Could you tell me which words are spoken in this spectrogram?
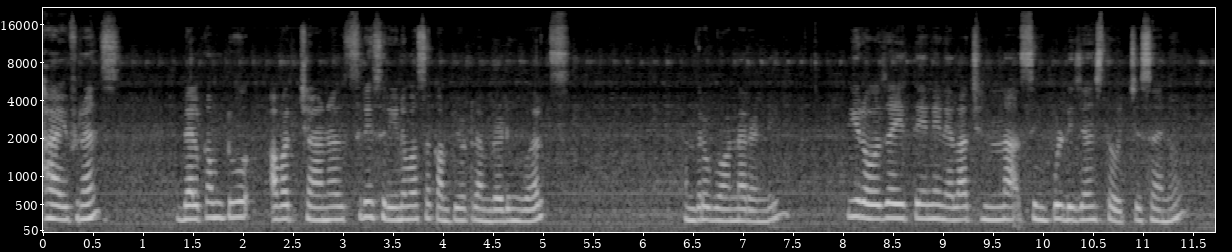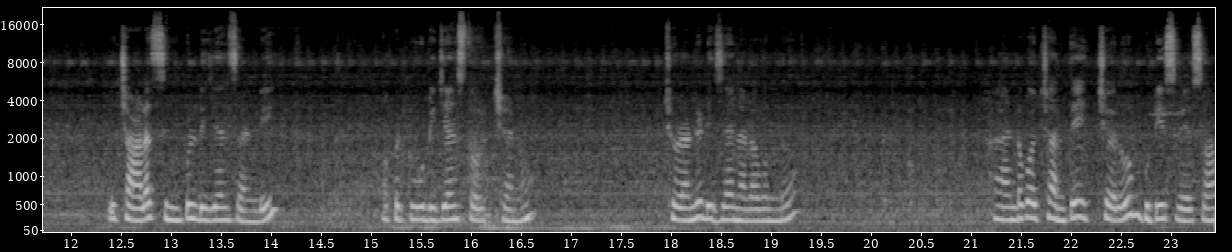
Hi friends welcome to our channel Shri Srinivasa computer embroidering works. అందరూ బాగున్నారండి? ఈరోజు అయితే నేను ఎలా చిన్న సింపుల్ డిజైన్స్తో వచ్చేసాను. ఇది చాలా సింపుల్ డిజైన్స్ అండి. ఒక టూ డిజైన్స్తో వచ్చాను. చూడండి డిజైన్ ఎలా ఉందో. హ్యాండ్కి వచ్చి అంతే ఇచ్చారు. బుటీస్ వేసాం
